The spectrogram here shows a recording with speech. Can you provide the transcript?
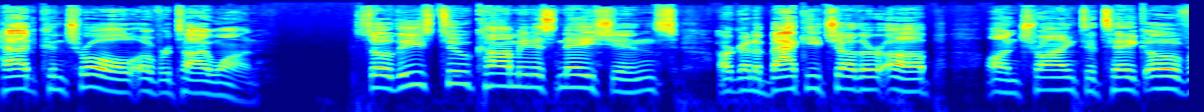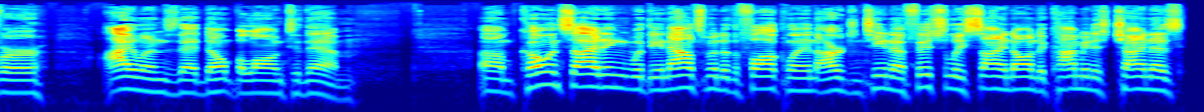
had control over Taiwan. So these two communist nations are going to back each other up on trying to take over islands that don't belong to them. Um, coinciding with the announcement of the Falkland, Argentina officially signed on to Communist China's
